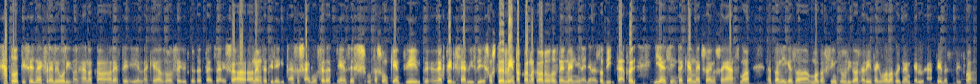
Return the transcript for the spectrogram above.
Hát ott is egy megfelelő oligarchának a, a reptéri érdeke az ország ütközött ezzel, és a, a Nemzeti Légitársaságból szedett pénz és utasonkénti reptéri szervizdíj, és most törvényt akarnak arról hozni, hogy mennyi legyen ez a díj. Tehát, hogy ilyen szinteken megy sajnos a játszma, tehát amíg ez a magas szintű oligarcha réteg valahogy nem kerül háttérbe szorítva,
